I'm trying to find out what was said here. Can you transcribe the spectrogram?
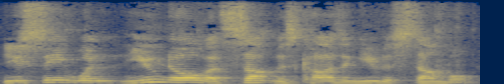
You see, when you know that something is causing you to stumble,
